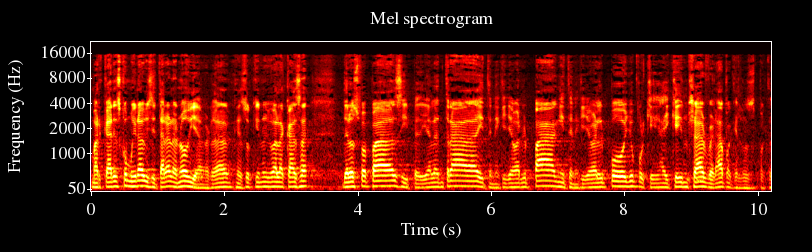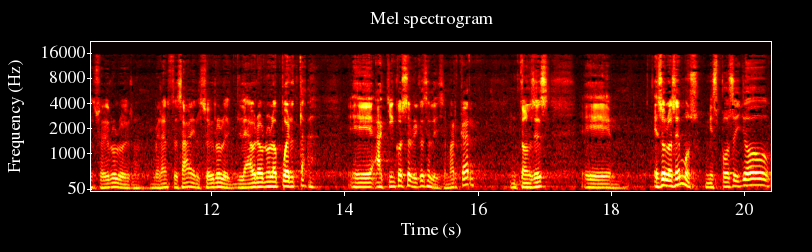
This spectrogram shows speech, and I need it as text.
marcar es como ir a visitar a la novia, ¿verdad? Eso que uno iba a la casa de los papás y pedía la entrada y tenía que llevar el pan y tenía que llevar el pollo porque hay que entrar, ¿verdad? Para que, los, para que el suegro, lo, ¿verdad? Usted sabe, el suegro le, le abra uno la puerta eh, aquí en Costa Rica se le dice marcar. Entonces, eh, eso lo hacemos. Mi esposa y yo,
